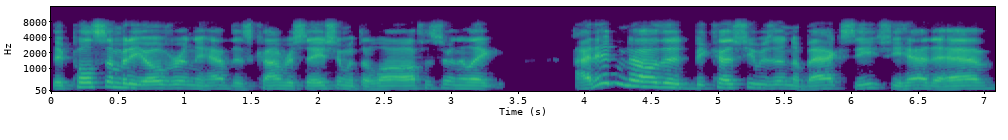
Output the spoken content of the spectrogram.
they pull somebody over and they have this conversation with the law officer, and they're like, "I didn't know that because she was in the back seat, she had to have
